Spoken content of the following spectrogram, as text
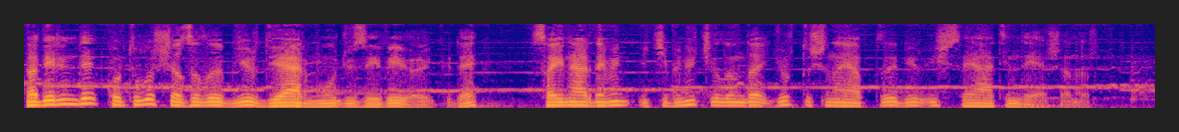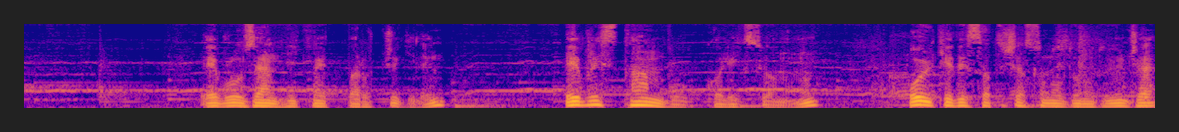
Kaderinde kurtuluş yazılı bir diğer mucizevi öyküde Sayın Erdem'in 2003 yılında yurt dışına yaptığı bir iş seyahatinde yaşanır. Ebruzen Hikmet Barutçugil'in Ebru İstanbul koleksiyonunun o ülkede satışa sunulduğunu duyunca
